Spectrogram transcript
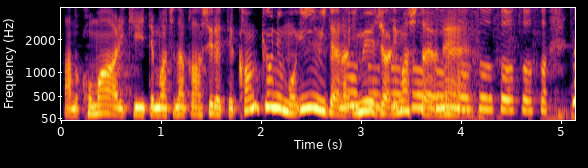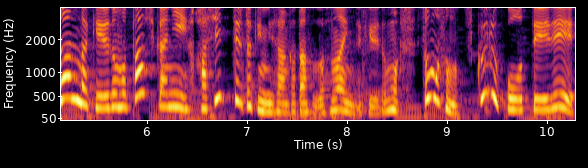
あの、小回り聞いて街中走れて、環境にもいいみたいなイメージありましたよね。そうそうそうそうそう。なんだけれども、確かに走ってる時に二酸化炭素出さないんだけれども、そもそも作る工程で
